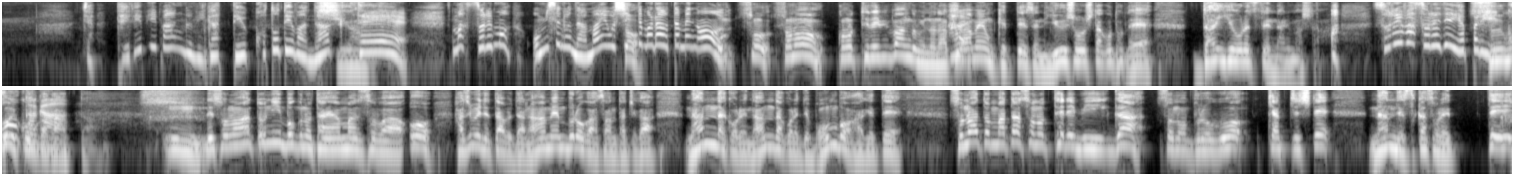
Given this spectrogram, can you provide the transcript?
じゃあテレビ番組がっていうことではなく違てまあそれもお店の名前を知ってもらうためのそうそのこのテレビ番組の夏ラーメン王決定戦で優勝したことで大行列店になりました。あそれはそれでやっぱりすごい効効果があった。うん、でその後に僕の台湾まぜそばを初めて食べたラーメンブロガーさんたちが「なんだこれなんだこれ」ってボンボン上げてその後またそのテレビがそのブログをキャッチして「何ですかそれ」ってす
